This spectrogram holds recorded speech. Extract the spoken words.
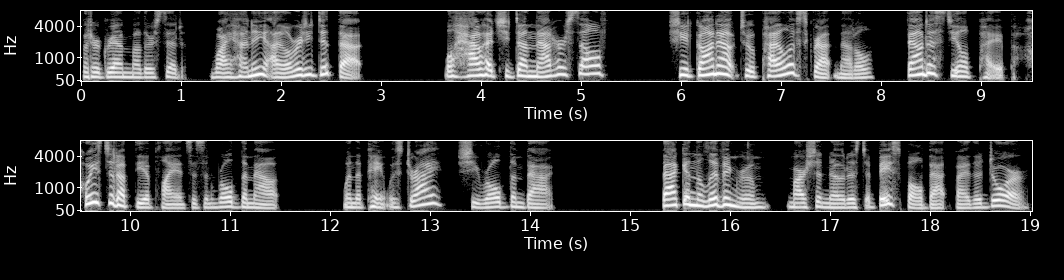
But her grandmother said, Why, honey, I already did that. Well, how had she done that herself? She had gone out to a pile of scrap metal, found a steel pipe, hoisted up the appliances, and rolled them out. When the paint was dry, she rolled them back. Back in the living room, Marcia noticed a baseball bat by the door.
